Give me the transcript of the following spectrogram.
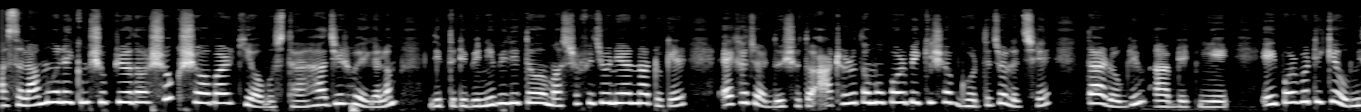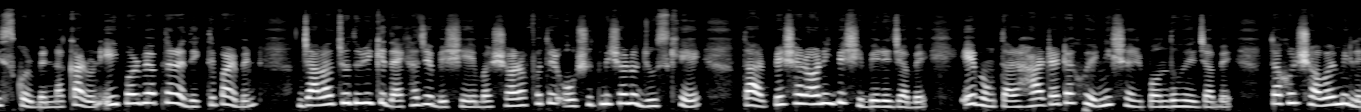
আসসালামু আলাইকুম সুপ্রিয় দর্শক, সবার কি অবস্থা? হাজির হয়ে গেলাম দীপ্ত টিভি নিবেদিত মাশরাফি জুনিয়র নাটকের এক হাজার দুইশত আঠারোতম পর্বে কী সব ঘটতে চলেছে তার অগ্রিম আপডেট নিয়ে। এই পর্বটি কেউ মিস করবেন না, কারণ এই পর্বে আপনারা দেখতে পারবেন জালাল চৌধুরীকে দেখা যাবে সে এবার শরাফতের ওষুধ মেশানো জুস খেয়ে তার প্রেশার অনেক বেশি বেড়ে যাবে এবং তার হার্ট অ্যাটাক হয়ে নিঃশ্বাস বন্ধ হয়ে যাবে। তখন সবাই মিলে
